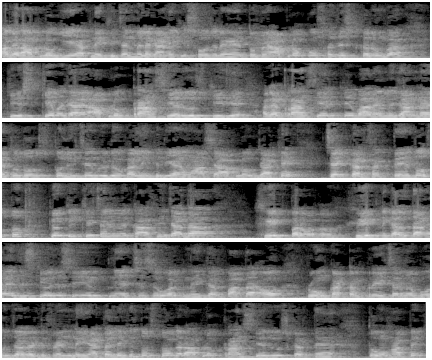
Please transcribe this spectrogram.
अगर आप लोग ये अपने किचन में लगाने की सोच रहे हैं तो मैं आप लोग को सजेस्ट करूँगा कि इसके बजाय आप लोग ट्रांसयर यूज़ कीजिए। अगर ट्रांसयर के बारे में जानना है तो दोस्तों, नीचे वीडियो का लिंक दिया है, वहाँ से आप लोग जाके चेक कर सकते हैं। दोस्तों, क्योंकि किचन में काफ़ी ज़्यादा हीट पर हीट निकलता है, जिसकी वजह से ये उतने अच्छे से वर्क नहीं कर पाता और रूम का टेम्परेचर में बहुत ज़्यादा डिफरेंट नहीं आता लेकिन दोस्तों, अगर आप लोग ट्रांसफेयर यूज़ करते हैं तो वहाँ पे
